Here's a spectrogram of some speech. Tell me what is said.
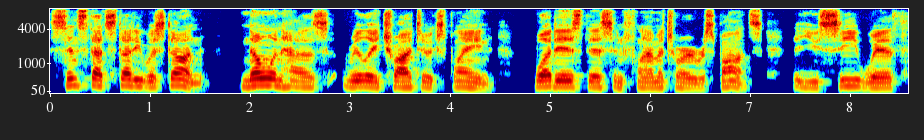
since that study was done, no one has really tried to explain what is this inflammatory response that you see with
